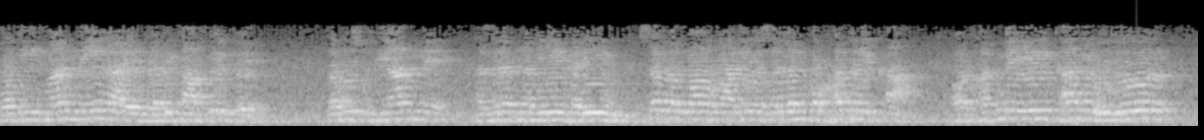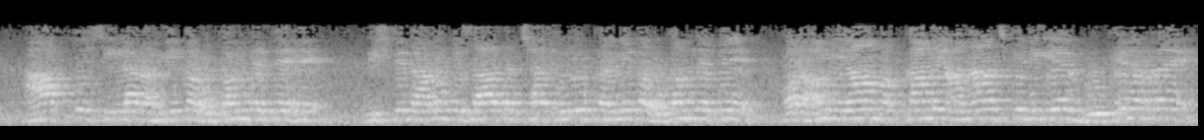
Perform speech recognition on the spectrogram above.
وہ ابھی ایمان نہیں لائے تھے ابھی کافر تھے۔ ابو سفیان نے حضرت نبی کریم صلی اللہ علیہ وسلم کو خط لکھا اور خط میں یہ لکھا کہ حضور آپ تو سیلا رحمی کا حکم دیتے ہیں رشتے داروں کے ساتھ اچھا سلوک کرنے کا حکم دیتے ہیں، اور ہم یہاں مکہ میں اناج کے بغیر بھوکے مر رہے ہیں۔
